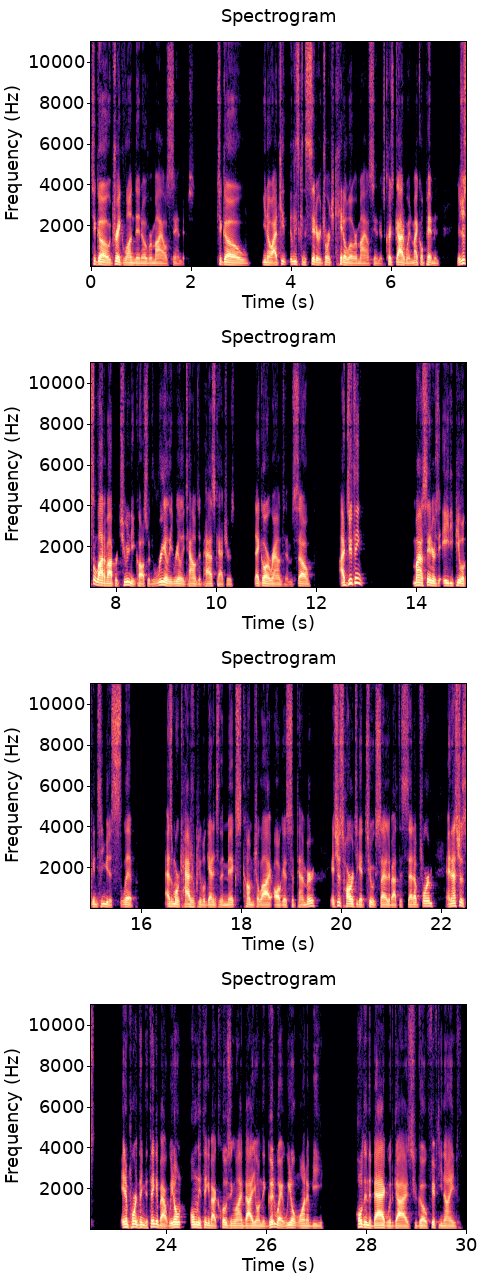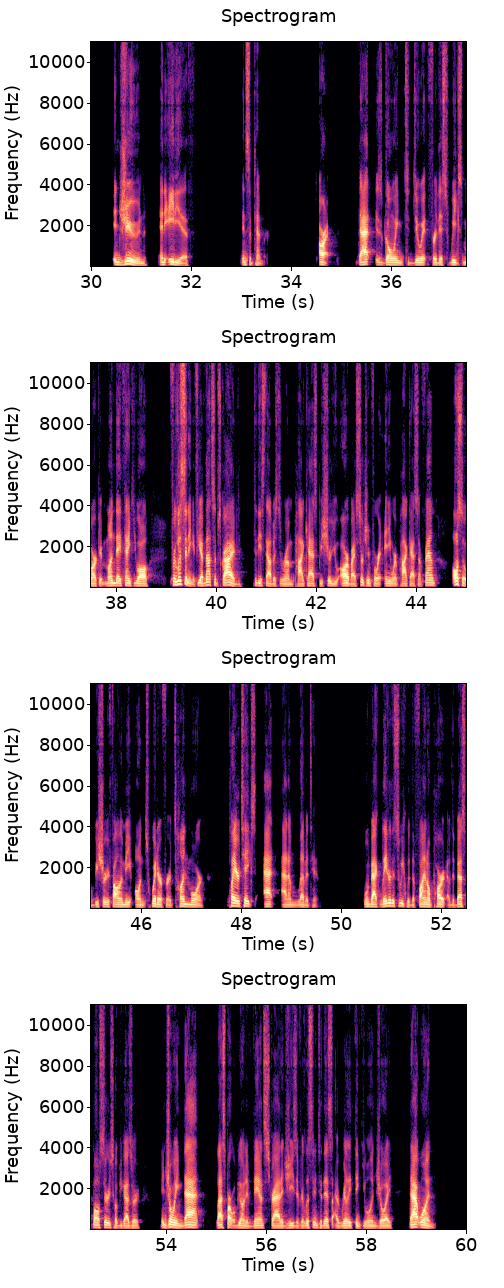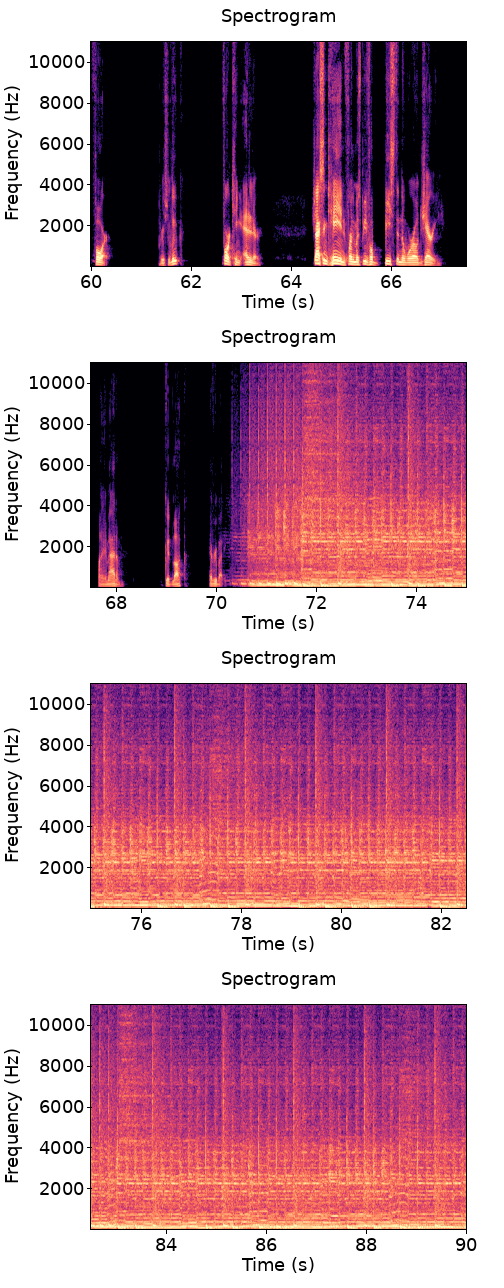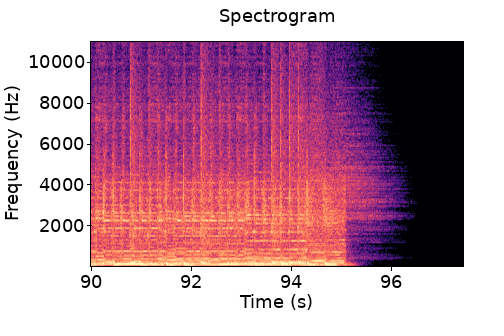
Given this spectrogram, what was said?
to go Drake London over Miles Sanders, to go, you know, I'd at least consider George Kittle over Miles Sanders, Chris Godwin, Michael Pittman. There's just a lot of opportunity costs with really, really talented pass catchers that go around him. So I do think Miles Sanders' ADP will continue to slip as more casual people get into the mix come July, August, September. It's just hard to get too excited about the setup for him. And that's just an important thing to think about. We don't only think about closing line value on the good way. We don't want to be holding the bag with guys who go 59th in June and 80th in September. All right. That is going to do it for this week's Market Monday. Thank you all for listening. If you have not subscribed to the Establish the Run podcast, be sure you are by searching for it anywhere podcasts are found. Also, be sure you're following me on Twitter for a ton more player takes at Adam Levitan. We'll be back later this week with the final part of the best ball series. Hope you guys are enjoying that. Last part will be on advanced strategies. If you're listening to this, I really think you will enjoy that one. For producer Luke, for King Editor, Jackson Kane, for the most beautiful beast in the world, Jerry. I am Adam. Good luck, everybody.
